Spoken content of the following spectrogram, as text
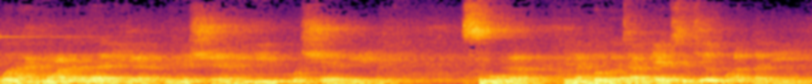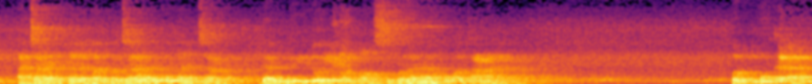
ونحن على ذلك من الشاهدين والشاكرين Semoga dengan pembacaan ayat suci Al-Quran tadi Acara kita dapat berjalan dengan lancar Dan diridhoi Allah Subhanahu wa Ta'ala. Pembukaan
